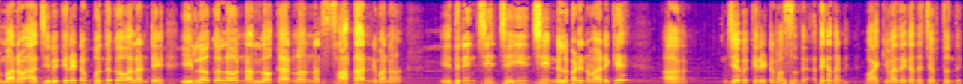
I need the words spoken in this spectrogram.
మనం ఆ జీవ కిరీటం పొందుకోవాలంటే ఈ లోకంలో ఉన్న లోకాల్లో ఉన్న సాతాన్ని మనం ఎదిరించి జయించి నిలబడిన వాడికే ఆ జీవకిరీటం వస్తుంది. అదే కదండి? వాక్యం అదే కదా చెప్తుంది.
